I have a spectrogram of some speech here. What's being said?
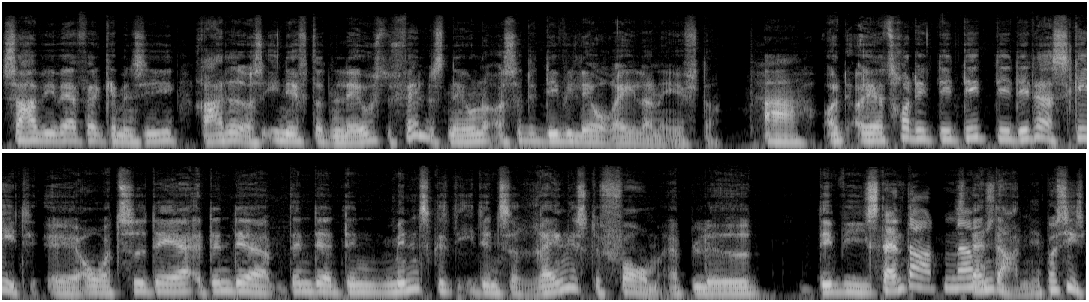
så har vi i hvert fald, kan man sige, rettet os ind efter den laveste fællesnævner, og så er det det, vi laver reglerne efter. Ah, Og, og jeg tror, det er det, det, det, det, der er sket øh, over tid, det er, at den der, den der, den menneske i dens ringeste form er blevet det, vi... standarden nærmest? Standarden, ja, præcis.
